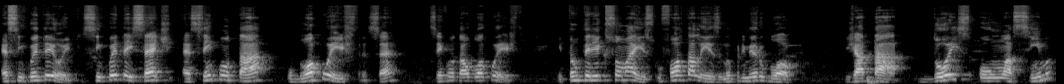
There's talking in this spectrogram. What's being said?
É 58. 57 é sem contar o bloco extra, certo? Sem contar o bloco extra. Então teria que somar isso. O Fortaleza, no primeiro bloco, já está dois ou um acima,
